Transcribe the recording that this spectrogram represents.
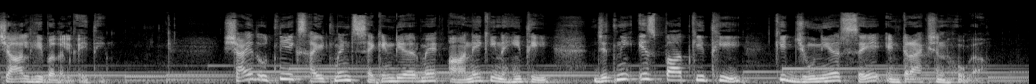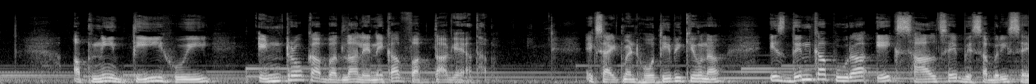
चाल ही बदल गई थी। शायद उतनी एक्साइटमेंट सेकेंड ईयर में आने की नहीं थी, जितनी इस बात की थी कि जूनियर से इंटरेक्शन होगा। अपनी दी हुई इंट्रो का बदला लेने का वक्त आ गया था। एक्साइटमेंट होती भी क्यों ना, इस दिन का पूरा एक साल से बेसब्री से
